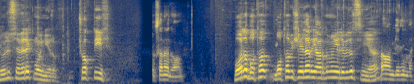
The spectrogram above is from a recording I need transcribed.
LoL'ü severek mi oynuyorum? Çok değil. Yok sana dedim abi. Bu arada bota bota bir şeyler yardıma gelebilirsin ya. Tamam geleyim ben.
